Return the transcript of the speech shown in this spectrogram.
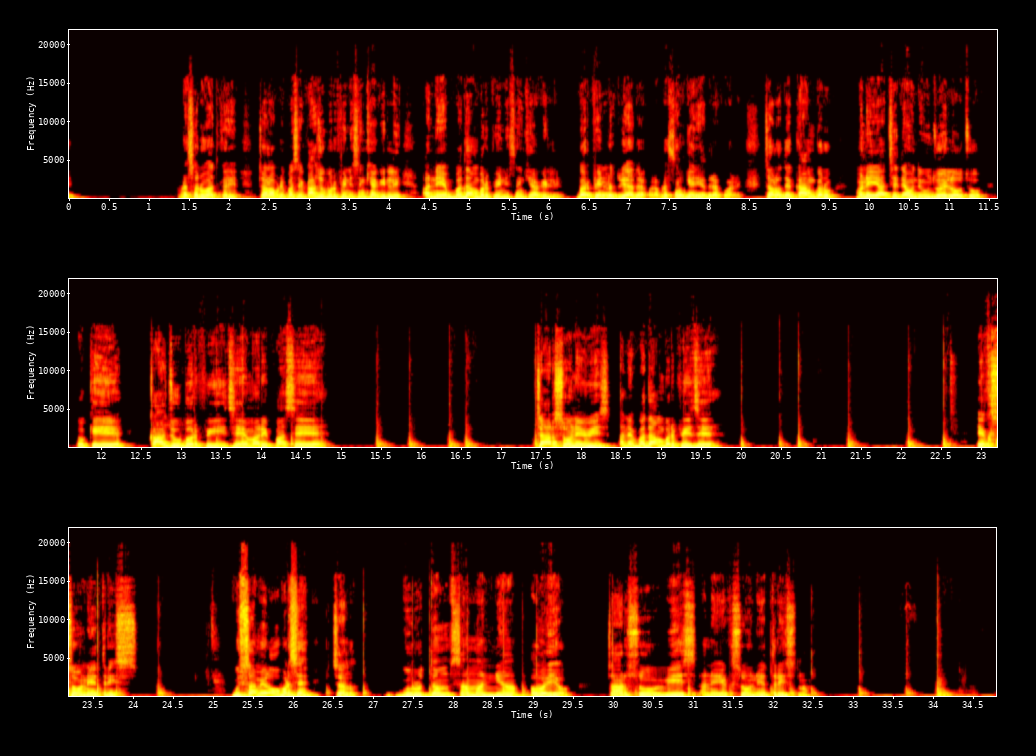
આપણે શરૂઆત કરીએ. ચાલો, આપણી પાસે કાજુ બરફીની સંખ્યા કેટલી? અને બદામ બરફીની સંખ્યા કેટલી? બરફી નહોતું યાદ રાખવાનું, આપણે સંખ્યાને યાદ રાખવાની. ચાલો, તે કામ કરું. મને યાદ છે, ત્યાં સુધી હું જોઈ લઉં છું. તો કે કાજુ બરફી છે મારી પાસે ચારસો ને વીસ અને બદામ બરફી છે એકસો ને ત્રીસ. ગુસ્સા મેળવવો પડશે? ચાલો. ગુરુત્તમ સામાન્ય અવયવ. ચારસો વીસ અને એકસો ને ત્રીસનો.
